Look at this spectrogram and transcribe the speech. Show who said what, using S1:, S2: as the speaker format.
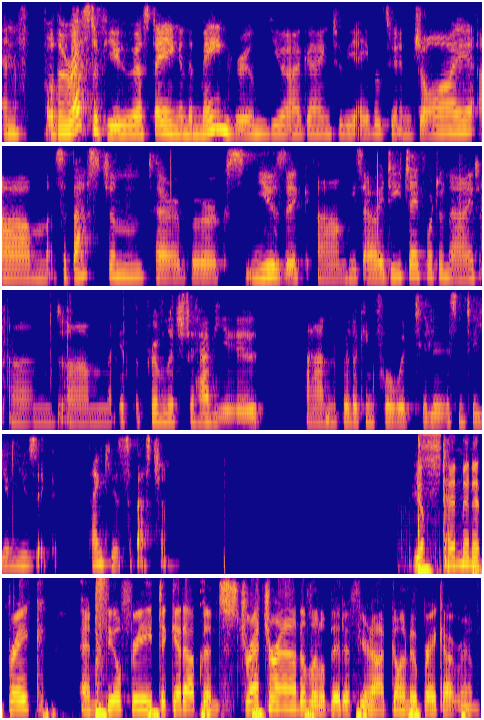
S1: And for the rest of you who are staying in the main room, you are going to be able to enjoy um, Sebastian Terberg's music. Um, he's our DJ for tonight, and um, it's a privilege to have you. And we're looking forward to listen to your music. Thank you, Sebastian.
S2: Yep, 10 minute break and feel free to get up and stretch around a little bit if you're not going to a breakout room.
